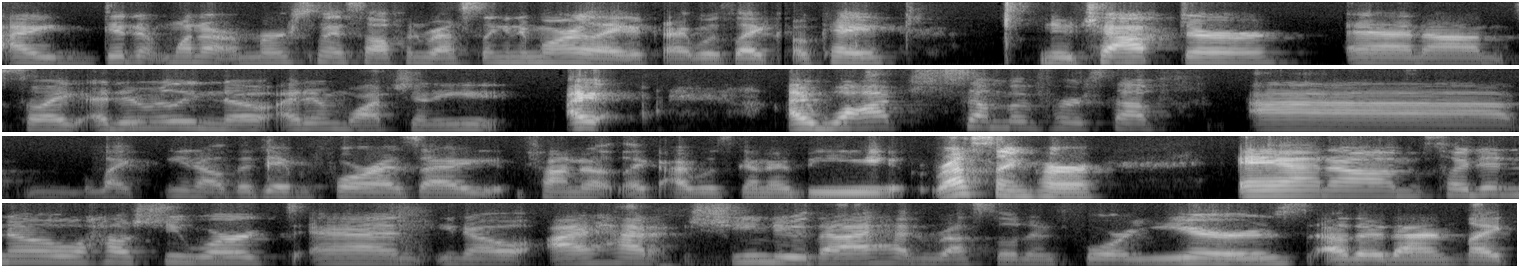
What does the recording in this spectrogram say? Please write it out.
I didn't want to immerse myself in wrestling anymore. Like I was like, okay, new chapter. And um, so I, I didn't really know, I didn't watch any, I, I watched some of her stuff, uh, like, you know, the day before as I found out like I was going to be wrestling her. And um, so I didn't know how she worked. And, you know, I had, she knew that I had wrestled in four years other than like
